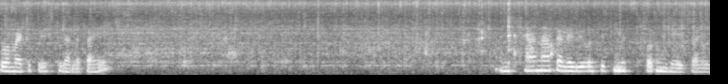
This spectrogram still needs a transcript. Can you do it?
टोमॅटो पेस्ट घालत आहे. आणि छान आपल्याला व्यवस्थित मिक्स करून घ्यायचं आहे.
